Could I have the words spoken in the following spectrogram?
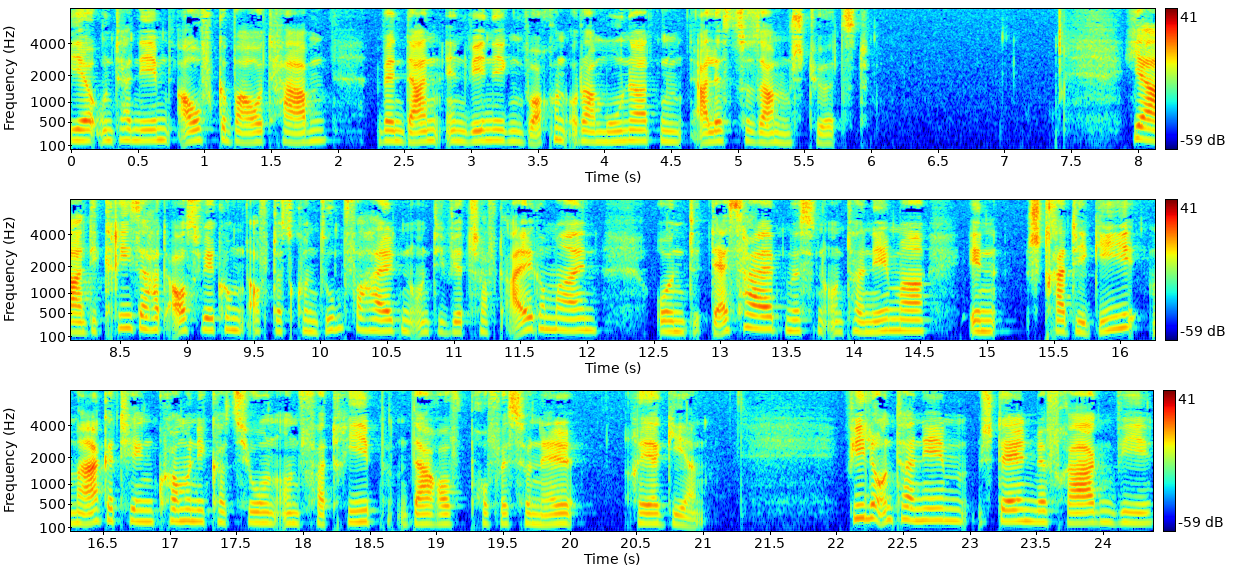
ihr Unternehmen aufgebaut haben, wenn dann in wenigen Wochen oder Monaten alles zusammenstürzt. Ja, die Krise hat Auswirkungen auf das Konsumverhalten und die Wirtschaft allgemein und deshalb müssen Unternehmer in Strategie, Marketing, Kommunikation und Vertrieb darauf professionell reagieren. Viele Unternehmen stellen mir Fragen wie,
